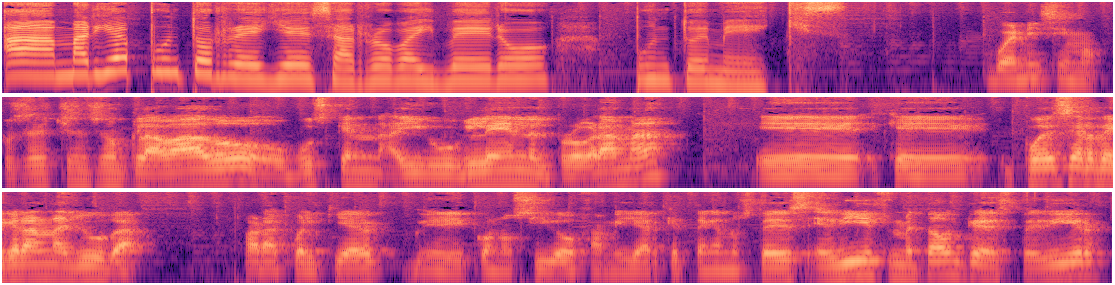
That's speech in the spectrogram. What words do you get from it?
A maria.reyes.ibero.mx. Buenísimo, pues échense un clavado o busquen ahí, googleen el programa, eh, que puede ser de gran ayuda para cualquier eh, conocido o familiar que tengan ustedes. Edith, me tengo que despedir,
